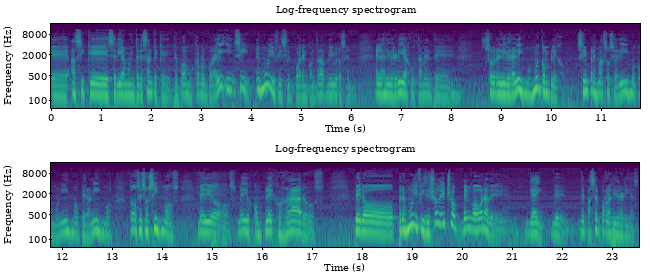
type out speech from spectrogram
Eh, así que sería muy interesante que, que, puedan buscarlo por ahí. Y sí, es muy difícil poder encontrar libros en, en las librerías justamente sobre el liberalismo. Es muy complejo. Siempre es más socialismo, comunismo, peronismo, todos esos sismos medios, medios complejos, raros. Pero, pero es muy difícil. Yo de hecho vengo ahora de, de ahí, de, de pasear por las librerías.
